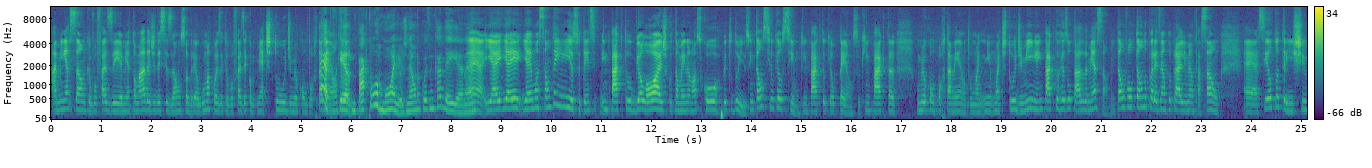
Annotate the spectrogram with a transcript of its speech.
a minha ação que eu vou fazer, a minha tomada de decisão sobre alguma coisa que eu vou fazer, minha atitude, meu comportamento. É, porque impactam hormônios, né? Uma coisa em cadeia, né? É, e a, e a, e a emoção tem isso, tem esse impacto biológico também no nosso corpo e tudo isso. Então, se o que eu sinto impacta o que eu penso, que impacta o meu comportamento, uma, uma atitude minha, impacta o resultado da minha ação. Então, voltando, por exemplo, para a alimentação, é, se eu tô triste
